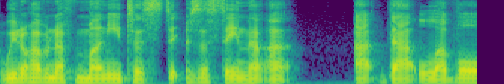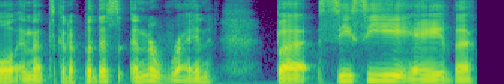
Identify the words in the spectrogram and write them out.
We don't have enough money to st- sustain that uh, at that level, and that's going to put this in a red. But CCEA, the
